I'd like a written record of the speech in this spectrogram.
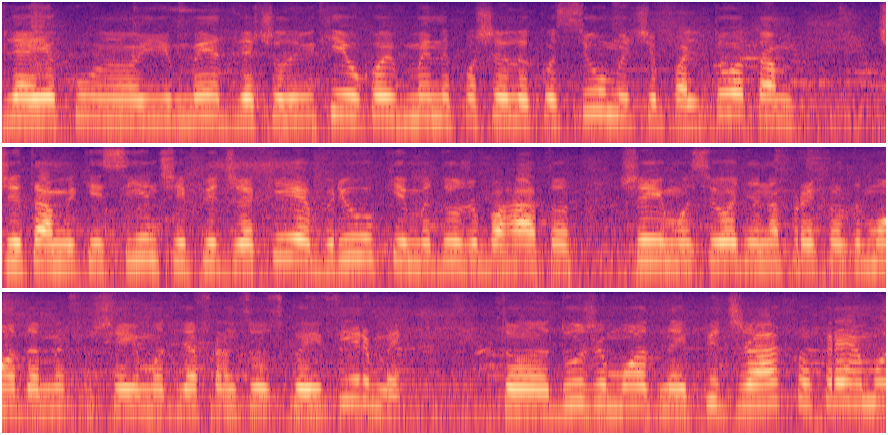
для якої ми для чоловіків, якої б ми не пошили костюми чи пальто там. Чи там якісь інші піджаки, брюки. Ми дуже багато шиємо сьогодні, наприклад, мода. Ми шиємо для французької фірми. То дуже модний піджак окремо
